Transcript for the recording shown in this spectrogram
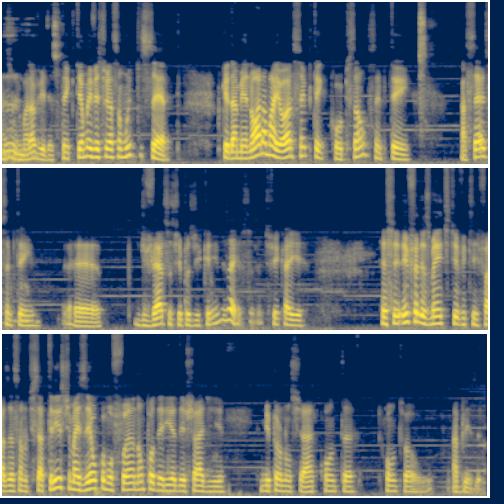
assim, hum. maravilha. Você tem que ter uma investigação muito certa. Porque da menor a maior sempre tem corrupção, sempre tem assédio, sempre tem é, diversos tipos de crimes. É isso, a gente fica aí. Infelizmente tive que fazer essa notícia triste, mas eu, como fã, não poderia deixar de me pronunciar contra, contra a Blizzard.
